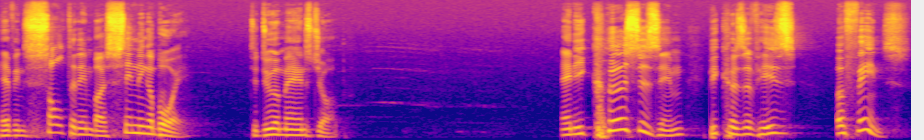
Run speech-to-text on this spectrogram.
have insulted him by sending a boy to do a man's job. And he curses him because of his offense.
